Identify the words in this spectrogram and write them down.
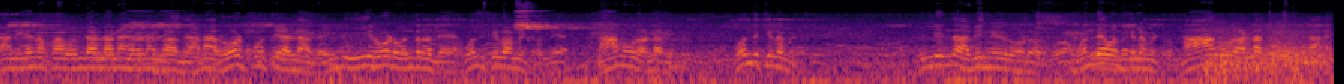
ನಾನು ಏನಪ್ಪ, ಒಂದು ಹಳ್ಳನ ಹಳ್ಳ ಅಂದೆ. ಹಣ ರೋಡ್ ಪೂರ್ತಿ ಹಳ್ಳ ಅಂದೆ. ಇಲ್ಲಿ ಈ ರೋಡ್ ಒಂದರಲ್ಲೇ, ಒಂದು ಕಿಲೋಮೀಟ್ರಲ್ಲಿ ನಾನ್ನೂರು ಹಳ್ಳ ಬಿದ್ದಿದೆ. ಒಂದು ಕಿಲೋಮೀಟ್ರ್ ಇಲ್ಲಿಂದ ಅವಿನ್ಯೂ ರೋಡ್ವರೆಗೂ ಒಂದೇ ಒಂದು ಕಿಲೋಮೀಟ್ರ್ ನಾನ್ನೂರು ಹಳ್ಳ ತೋರಿಸ್ತೀನಿ ನಾನೇ.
